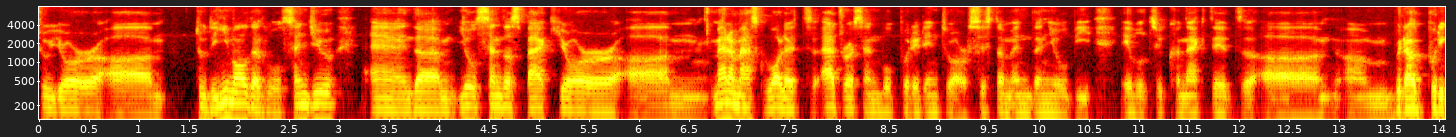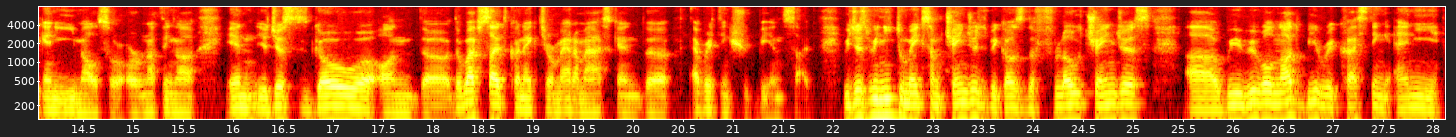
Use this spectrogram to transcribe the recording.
to your um, to the email that we'll send you and um, you'll send us back your um, MetaMask wallet address, and we'll put it into our system, and then you'll be able to connect it uh, um, without putting any emails or, or nothing uh, in. You just go on the, the website, connect your MetaMask, and uh, everything should be inside. We just we need to make some changes because the flow changes. Uh, we we will not be requesting any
